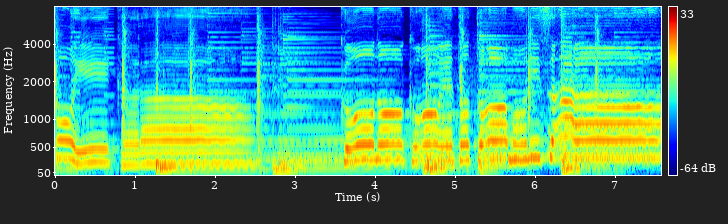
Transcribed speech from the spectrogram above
もいいからこの声とともにさ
